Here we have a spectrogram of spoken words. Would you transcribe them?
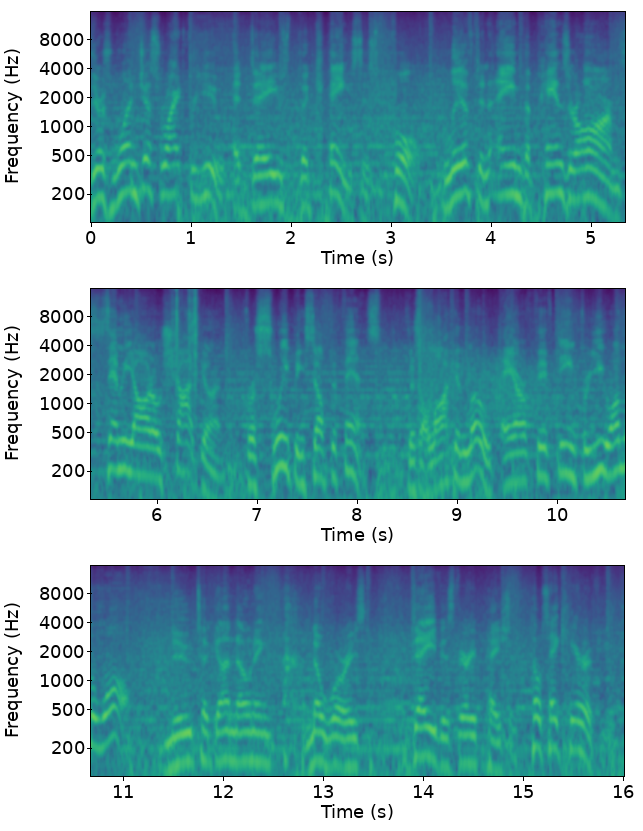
There's one just right for you. At Dave's, the case is full. Lift and aim the Panzer Arms semi-auto shotgun for sweeping self-defense. There's a lock and load AR-15 for you on the wall. New to gun owning? no worries. Dave is very patient. He'll take care of you.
